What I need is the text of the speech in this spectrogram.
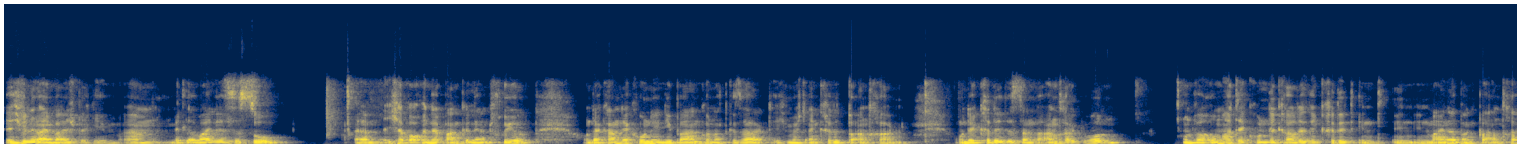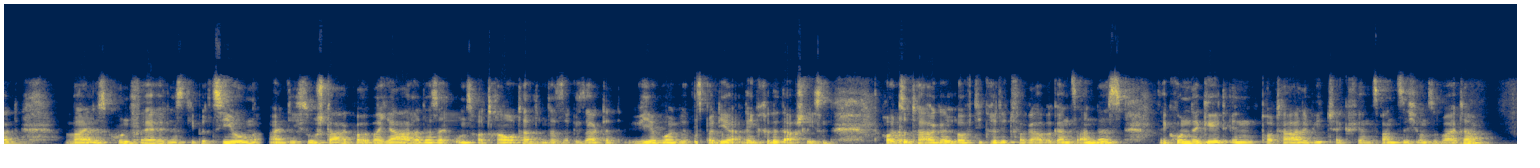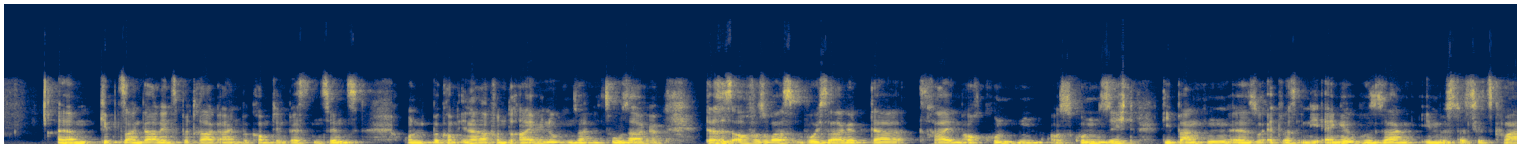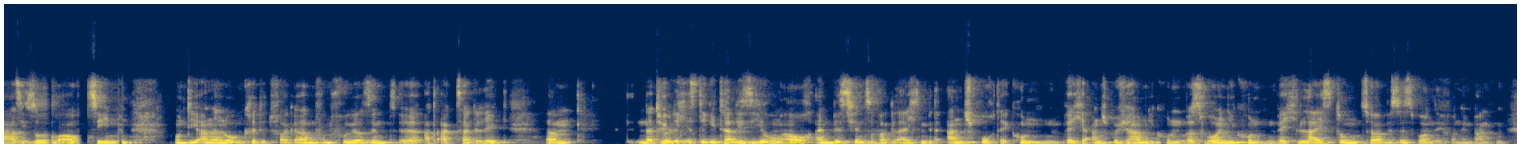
ich will Ihnen ein Beispiel geben. Ähm, mittlerweile ist es so, ähm, ich habe auch in der Bank gelernt früher und da kam der Kunde in die Bank und hat gesagt, ich möchte einen Kredit beantragen. Und der Kredit ist dann beantragt worden. Und warum hat der Kunde gerade den Kredit in, in, in meiner Bank beantragt? Weil das Kundenverhältnis, die Beziehung eigentlich so stark war über Jahre, dass er uns vertraut hat und dass er gesagt hat, wir wollen jetzt bei dir den Kredit abschließen. Heutzutage läuft die Kreditvergabe ganz anders. Der Kunde geht in Portale wie Check24 und so weiter ähm, gibt seinen Darlehensbetrag ein, bekommt den besten Zins und bekommt innerhalb von drei Minuten seine Zusage. Das ist auch sowas, wo ich sage, da treiben auch Kunden aus Kundensicht die Banken äh, so etwas in die Enge, wo sie sagen, ihr müsst das jetzt quasi so aufziehen und die analogen Kreditvergaben von früher sind äh, ad acta gelegt. Ähm, Natürlich ist Digitalisierung auch ein bisschen zu vergleichen mit Anspruch der Kunden. Welche Ansprüche haben die Kunden? Was wollen die Kunden? Welche Leistungen und Services wollen sie von den Banken?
